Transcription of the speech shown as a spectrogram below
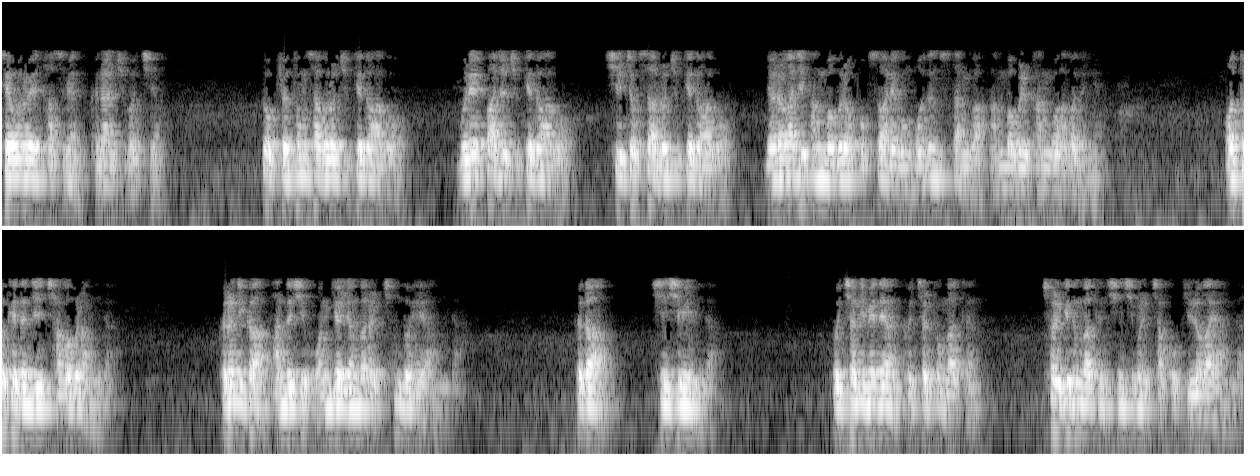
세월호에 탔으면 그날 죽었지요. 또 교통사고로 죽게도 하고 물에 빠져 죽게도 하고 실족사로 죽게도 하고 여러 가지 방법으로 복수하려고 모든 수단과 방법을 강구하거든요. 어떻게든지 작업을 합니다. 그러니까 반드시 원결 연가를 천도해야 합니다. 그 다음 신심입니다. 부처님에 대한 그 철통 같은 철기둥 같은 신심을 자꾸 길러가야 한다.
